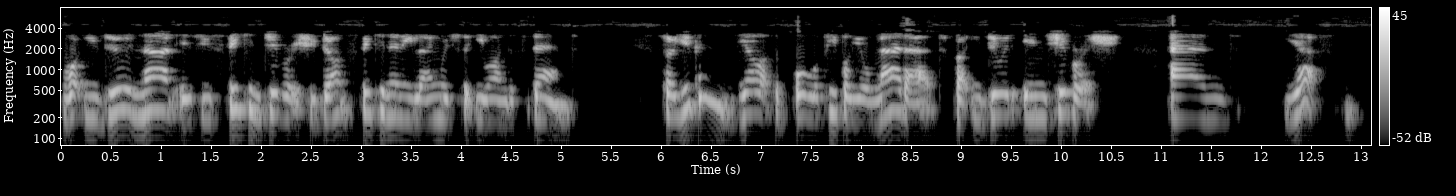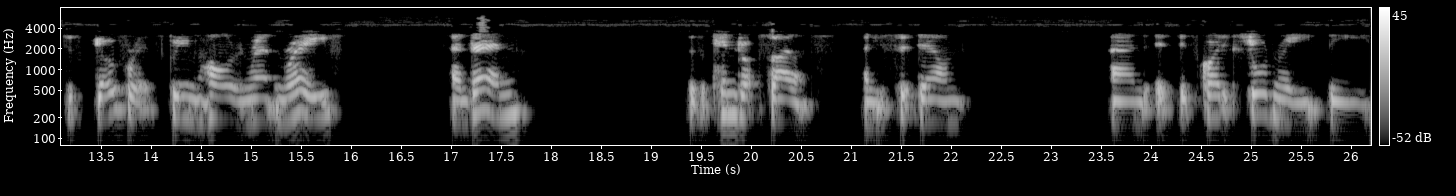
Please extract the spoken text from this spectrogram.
what you do in that is you speak in gibberish. You don't speak in any language that you understand. So you can yell at the, all the people you're mad at, but you do it in gibberish. And yes, just go for it. Scream and holler and rant and rave. And then there's a pin drop silence, and you sit down, and it, it's quite extraordinary the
